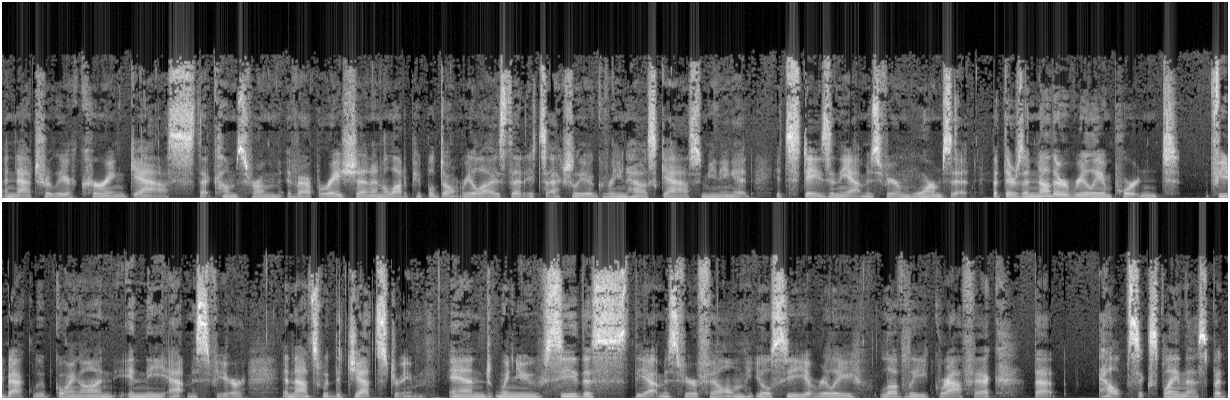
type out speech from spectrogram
a naturally occurring gas that comes from evaporation. And a lot of people don't realize that it's actually a greenhouse gas, meaning it, it stays in the atmosphere and warms it. But there's another really important feedback loop going on in the atmosphere, and that's with the jet stream. And when you see this, the atmosphere film, you'll see a really lovely graphic that helps explain this. But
